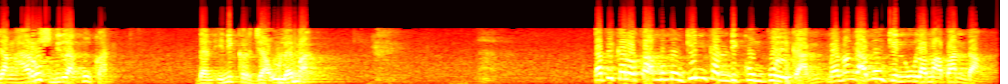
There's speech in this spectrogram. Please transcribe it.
Yang harus dilakukan. Dan ini kerja ulama. Tapi kalau tak memungkinkan dikumpulkan, memang nggak mungkin ulama pandang.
